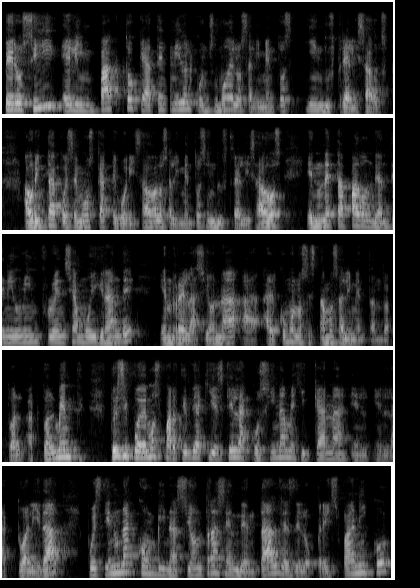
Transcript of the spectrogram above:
pero sí el impacto que ha tenido el consumo de los alimentos industrializados. Ahorita pues hemos categorizado a los alimentos industrializados en una etapa donde han tenido una influencia muy grande en relación a, cómo nos estamos alimentando actual, actualmente. Entonces, si podemos partir de aquí, es que la cocina mexicana en, en la actualidad, pues tiene una combinación trascendental desde lo prehispánico,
